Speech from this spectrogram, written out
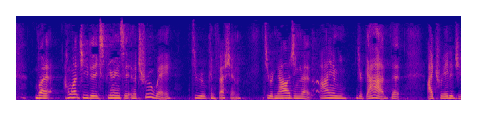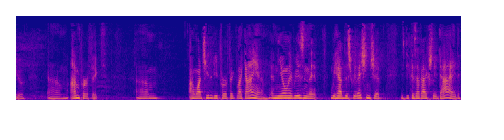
but I want you to experience it in a true way through confession, through acknowledging that I am your God, that I created you. Um, I'm perfect. Um, I want you to be perfect like I am. And the only reason that we have this relationship is because I've actually died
